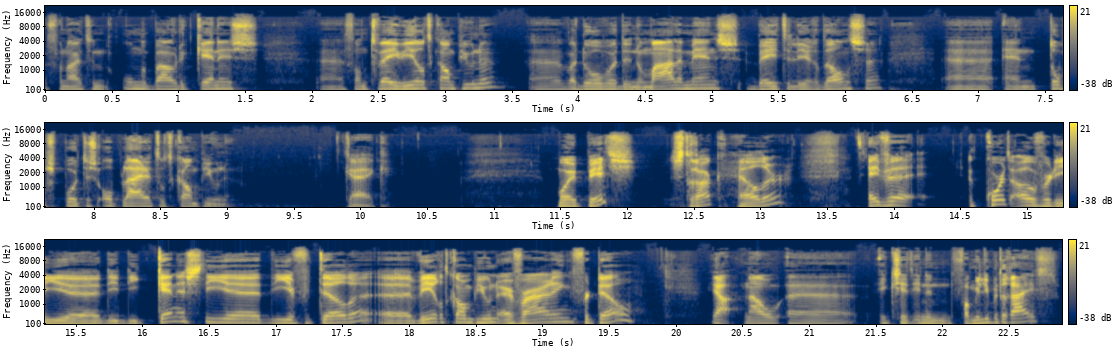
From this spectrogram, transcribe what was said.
vanuit een onderbouwde kennis van twee wereldkampioenen, waardoor we de normale mens beter leren dansen en topsporters opleiden tot kampioenen. Kijk. Mooie pitch. Strak, helder. Even kort over die, die, die kennis die, je- die je vertelde. Wereldkampioen ervaring, vertel. Ja, nou, eh, ik zit in een familiebedrijf.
